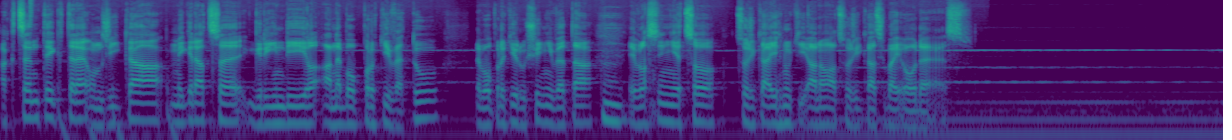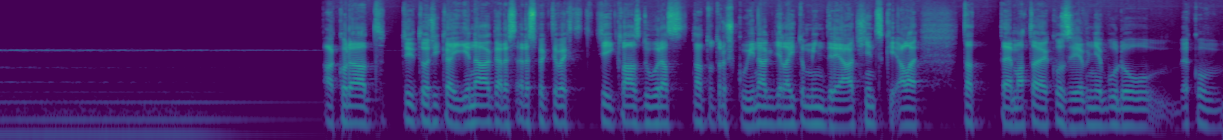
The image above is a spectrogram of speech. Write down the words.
akcenty, které on říká, migrace, Green Deal a nebo proti vetu, nebo proti rušení veta, hmm. je vlastně něco, co říká i hnutí ANO a co říká třeba i ODS. akorát ty to říkají jinak, respektive chtějí klást důraz na to trošku jinak, dělají to méně driáčnicky, ale ta témata jako zjevně budou jako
